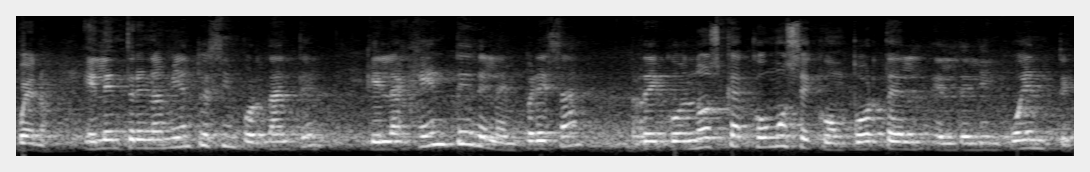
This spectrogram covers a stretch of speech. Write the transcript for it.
Bueno, el entrenamiento es importante, que la gente de la empresa reconozca cómo se comporta el, el delincuente.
